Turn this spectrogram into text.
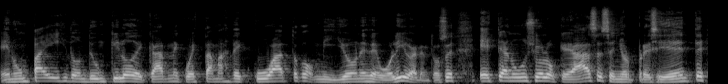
en un país donde un kilo de carne cuesta más de 4 millones de bolívares. Entonces, este anuncio lo que hace, señor presidente,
